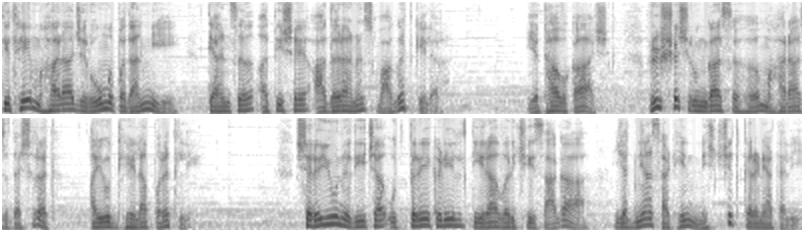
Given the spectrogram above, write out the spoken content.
तिथे महाराज रोमपदांनी त्यांचं अतिशय आदरानं स्वागत केलं. यथावकाश ऋष्यशृंगासह महाराज दशरथ अयोध्येला परतले. शरयू नदीच्या उत्तरेकडील तीरावरची जागा यज्ञासाठी निश्चित करण्यात आली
